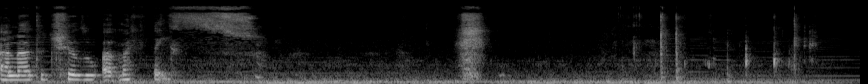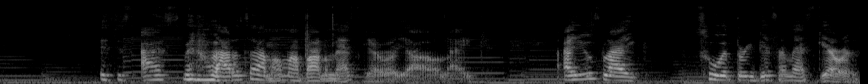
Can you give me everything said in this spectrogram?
I love to chisel up my face. It's just, I spend a lot of time on my bottom mascara, y'all. Like, I use like two or three different mascaras.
